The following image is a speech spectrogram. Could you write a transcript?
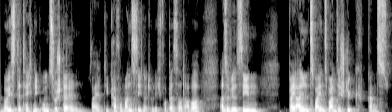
neueste Technik umzustellen, weil die Performance sich natürlich verbessert. Aber also wir sehen bei allen 22 Stück ganz,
